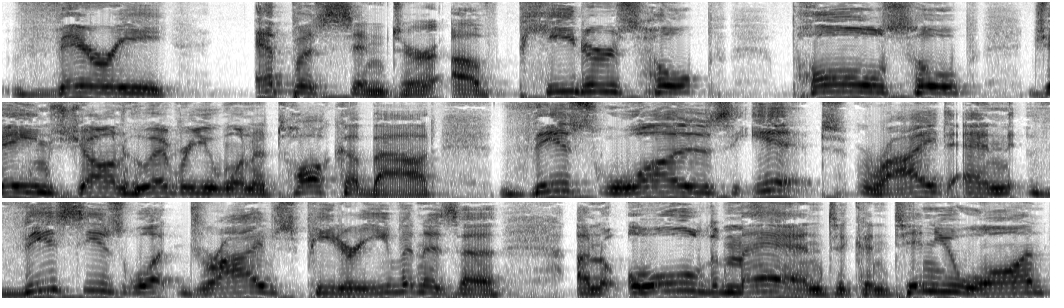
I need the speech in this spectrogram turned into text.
very epicenter of Peter's hope, Paul's hope, James, John, whoever you want to talk about, this was it, right? And this is what drives Peter, even as a, an old man, to continue on.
